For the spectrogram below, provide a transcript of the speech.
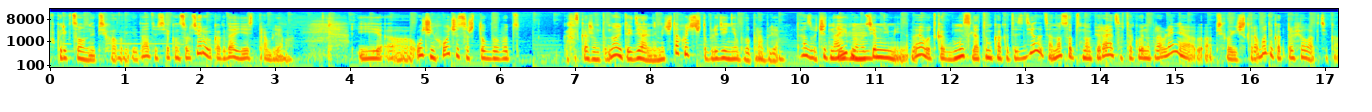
в коррекционной психологии, да, то есть я консультирую, когда есть проблема. И э, очень хочется, чтобы вот скажем так, ну, это идеальная мечта, хочется, чтобы у людей не было проблем. Да, звучит наивно, но тем не менее. Да, вот как бы мысль о том, как это сделать, она, собственно, упирается в такое направление э, психологической работы, как профилактика.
